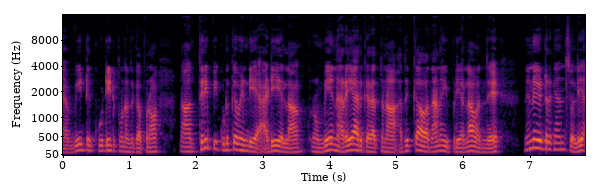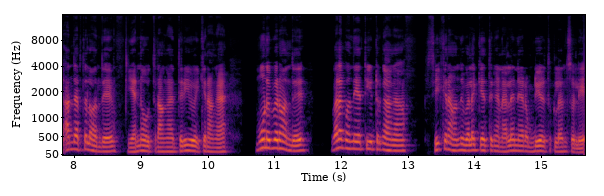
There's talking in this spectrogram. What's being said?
என் வீட்டுக்கு கூட்டிகிட்டு போனதுக்கப்புறம் நான் திருப்பி கொடுக்க வேண்டிய அடியெல்லாம் ரொம்ப நிறையா இருக்கிற ரத்னா. அதுக்காக தானே இப்படியெல்லாம் வந்து நின்றுக்கிட்டு இருக்கேன்னு சொல்லி அந்த இடத்துல வந்து எண்ணெய் ஊற்றுறாங்க திருவி வைக்கிறாங்க. மூணு பேரும் வந்து விளக்கு வந்து ஏற்றிக்கிட்டு இருக்காங்க. சீக்கிரம் வந்து விளக்கு ஏற்றுங்க நல்ல நேரம் முடியறதுக்குள்ளன்னு சொல்லி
